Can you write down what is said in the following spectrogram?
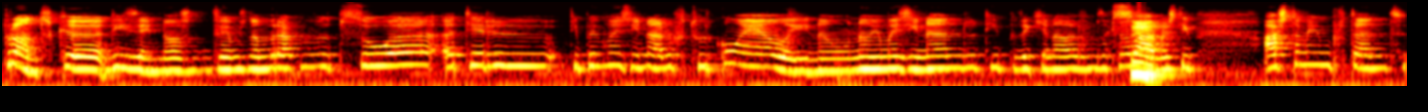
Pronto, que dizem nós devemos namorar com uma pessoa a ter, tipo, a imaginar o futuro com ela e não, não imaginando, tipo, daqui a nada vamos acabar. Sim. Mas, tipo, Acho também importante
